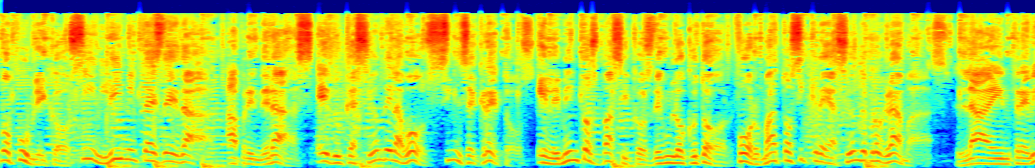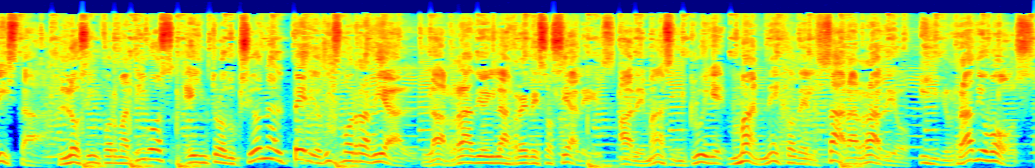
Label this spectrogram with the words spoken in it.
todo público, sin límites de edad. Aprenderás educación de la voz, sin secretos, elementos básicos de un locutor, formatos y creación de programas, la entrevista, los informativos e introducción al periodismo radial, la radio y las redes sociales. Además incluye manejo del Sara Radio y Radio Voz.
